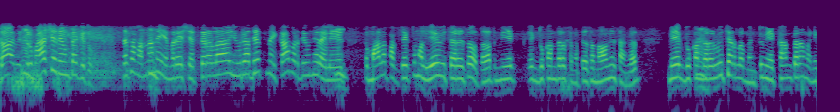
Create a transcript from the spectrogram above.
दहा वीस. रुपये असे देऊन टाकीतो त्याचं म्हणणं नाही मरे शेतकऱ्याला युरिया देत नाही. का बरं देऊन नाही राहिले. तर मला फक्त एक तुम्हाला हे विचारायचं होतं. तर मी एक एक दुकानदार सांगत त्याचं नाव नाही सांगत. मी एक दुकानदाराला विचारलं म्हणे तुम्ही एक काम करा म्हणे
